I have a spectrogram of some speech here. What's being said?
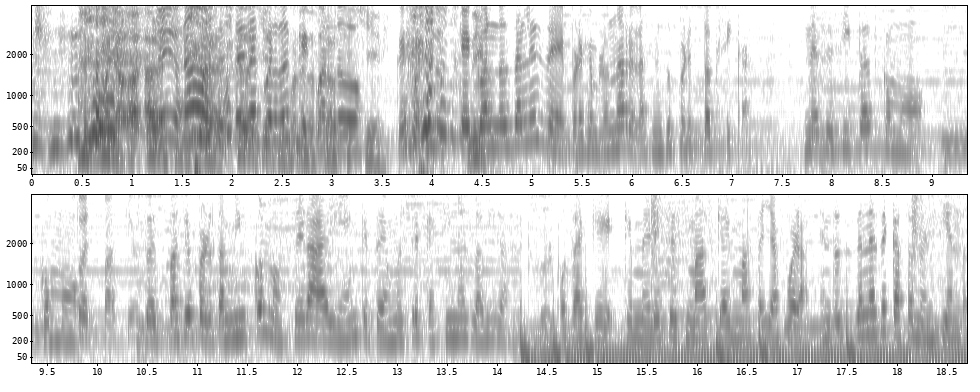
bueno, a- ahora sí. No, o sea, estoy cada de acuerdo que cuando, que quiere. que, cuando- que Digo. cuando sales de, por ejemplo, una relación súper tóxica, necesitas como, como tu espacio. tu espacio, pero también conocer a alguien que te demuestre que así no es la vida. Exacto. O sea, que, que mereces más, que hay más allá afuera. Entonces, en ese caso lo entiendo.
